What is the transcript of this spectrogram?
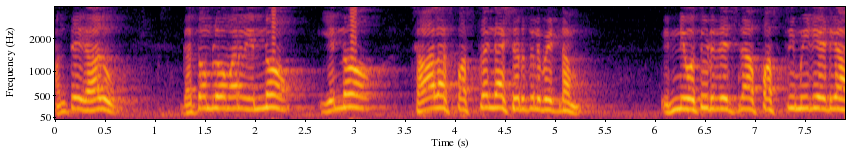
అంతేకాదు గతంలో మనం ఎన్నో ఎన్నో చాలా స్పష్టంగా షరతులు పెట్టినాం. ఎన్ని ఒత్తిడి తెచ్చినా ఫస్ట్ ఇమీడియట్గా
